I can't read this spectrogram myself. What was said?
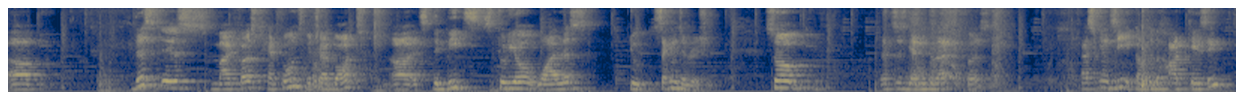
Uh, this is my first headphones which I bought. Uh, it's the Beats Studio Wireless 2, second generation. So let's just get into that first. As you can see, it comes with a hard casing.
